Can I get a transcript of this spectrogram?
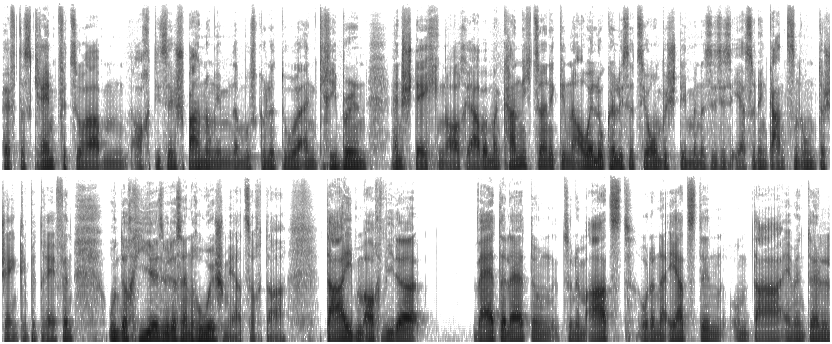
öfters Krämpfe zu haben, auch diese Spannung in der Muskulatur, ein Kribbeln, ein Stechen auch. Ja. Aber man kann nicht so eine genaue Lokalisation bestimmen. Also es ist eher so den ganzen Unterschenkel betreffend. Und auch hier ist wieder so ein Ruheschmerz auch da. Da eben auch wieder Weiterleitung zu einem Arzt oder einer Ärztin, um da eventuell,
